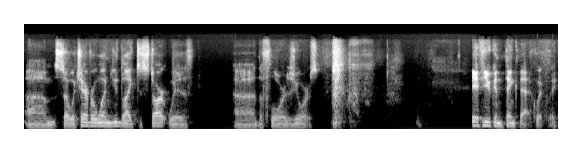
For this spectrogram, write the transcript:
Um, so whichever one you'd like to start with, uh, the floor is yours. if you can think that quickly.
